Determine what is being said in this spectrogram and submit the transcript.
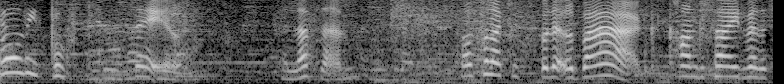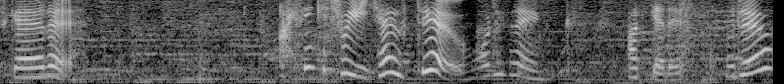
All these books in sale. I love them. I also like this little bag. Can't decide whether to get it. I think it's really cute, do you? What do you think? I'd get it. Would you?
